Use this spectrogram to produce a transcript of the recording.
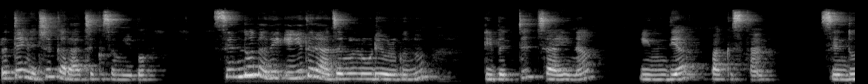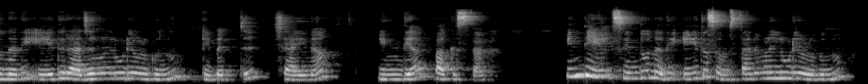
പ്രത്യേകിച്ച് കറാച്ചിക്ക് സമീപം. സിന്ധു നദി ഏത് രാജ്യങ്ങളിലൂടെ ഒഴുകുന്നു? Tibet China India Pakistan. Sindhu നദി ഏത് രാജ്യങ്ങളിലൂടെ ഒഴുകുന്നു? Tibet China India Pakistan. ഇന്ത്യയിൽ സിന്ധു നദി ഏത് സംസ്ഥാനങ്ങളിലൂടെ ഒഴുകുന്നു?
